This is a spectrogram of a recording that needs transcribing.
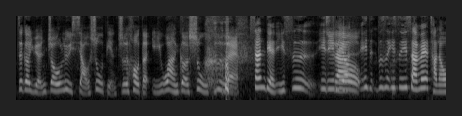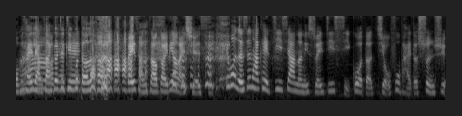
这个圆周率小数点之后的一万个数字，哎。三点一四一六一不是一四一三咩？惨了，我们才两三个就记不得了，非常糟糕，一定要来学习。又或者是他可以记下呢，你随机洗过的九副牌的顺序，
